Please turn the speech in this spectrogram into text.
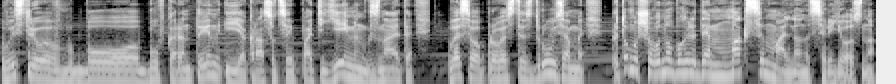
вистрілив, бо був карантин, і якраз оцей паті геймінг, знаєте, весело провести з друзями. При тому, що воно виглядає максимально несерйозно.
